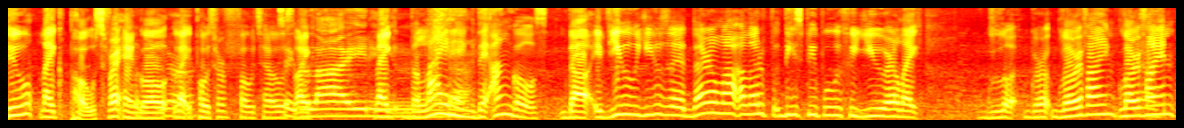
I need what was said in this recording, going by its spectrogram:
to like pose for angle, Yeah. like pose for photos, like the lighting. like the lighting, yeah. the angles. The if you use it, there are a lot, a lot of these people who you are like gro- glorifying, glorifying,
